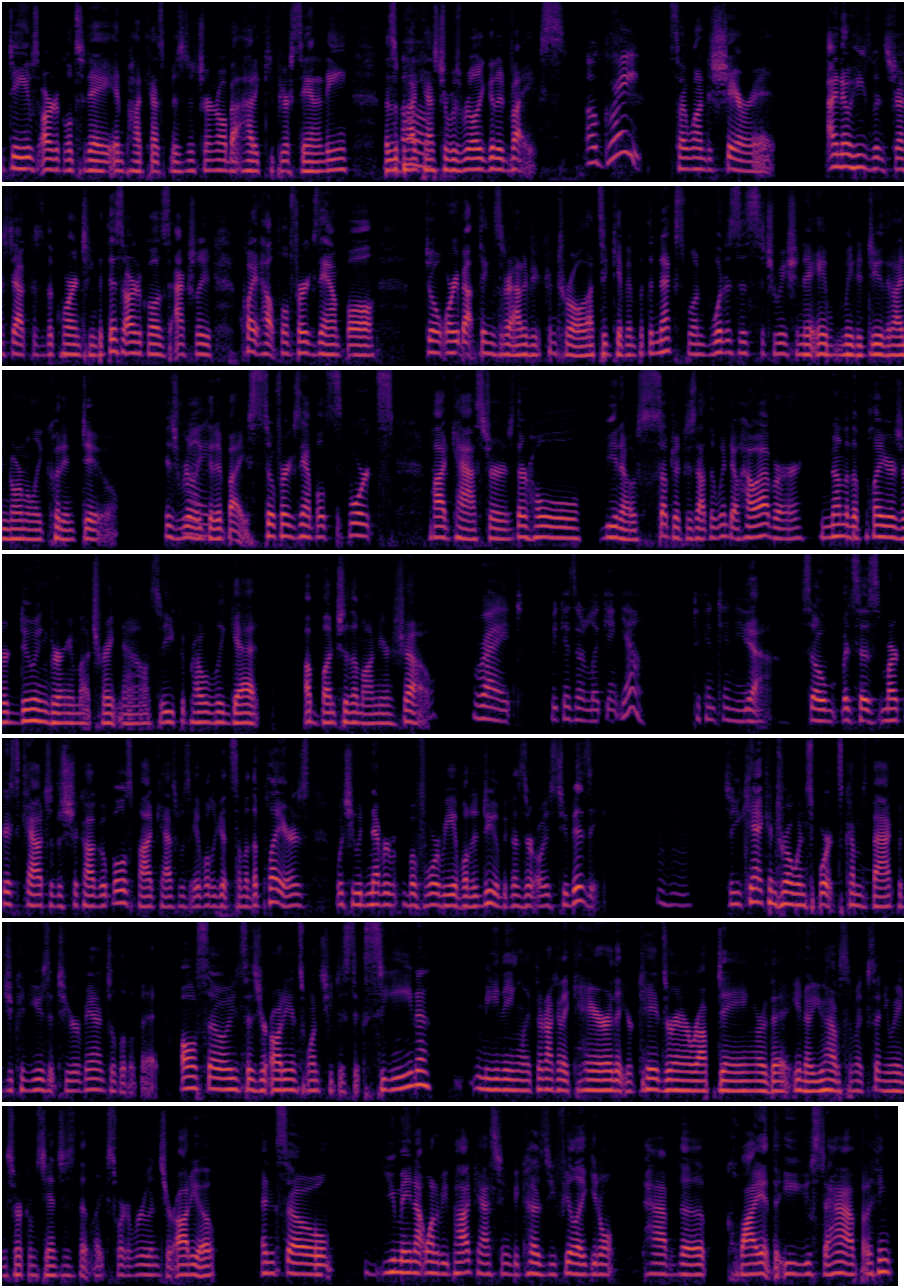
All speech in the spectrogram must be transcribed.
Dave's article today in Podcast Business Journal about how to keep your sanity as a podcaster was really good advice. Oh, great. So I wanted to share it. I know he's been stressed out because of the quarantine, but this article is actually quite helpful. For example, don't worry about things that are out of your control. That's a given. But the next one, what does this situation enable me to do that I normally couldn't do? Is really Right. good advice. So for example, sports podcasters, their whole, you know, subject is out the window. However, none of the players are doing very much right now. So you could probably get a bunch of them on your show. Right. Because they're looking, yeah, to continue. Yeah. So it says Marcus Couch of the Chicago Bulls podcast was able to get some of the players, which he would never before be able to do because they're always too busy. Mm-hmm. So you can't control when sports comes back, but you can use it to your advantage a little bit. Also, he says your audience wants you to succeed, meaning like they're not going to care that your kids are interrupting or that, you know, you have some extenuating circumstances that like sort of ruins your audio. And so you may not want to be podcasting because you feel like you don't have the quiet that you used to have. But I think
